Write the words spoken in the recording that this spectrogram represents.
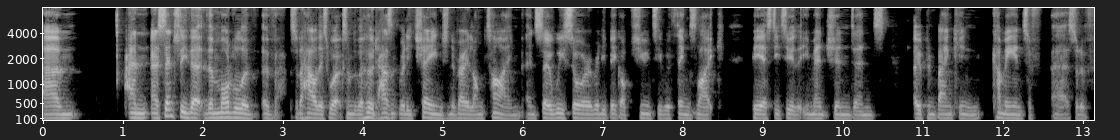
Um, and essentially, the the model of, of sort of how this works under the hood hasn't really changed in a very long time. And so we saw a really big opportunity with things like PSD2 that you mentioned and open banking coming into uh, sort of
